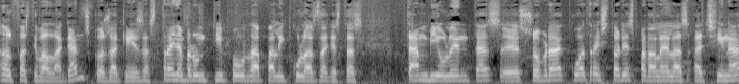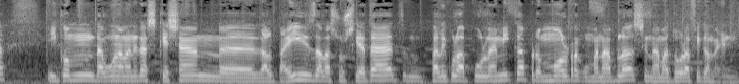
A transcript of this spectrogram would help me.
al Festival de Cannes, cosa que és estranya per un tipus de pel·lícules d'aquestes tan violentes eh, sobre quatre històries paral·leles a Xina i com d'alguna manera es queixen eh, del país, de la societat, pel·lícula polèmica però molt recomanable cinematogràficament.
